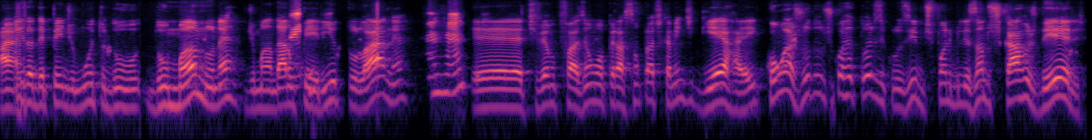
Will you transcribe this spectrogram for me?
ainda depende muito do, do humano, né? De mandar um perito lá, né? Uhum. É, tivemos que fazer uma operação praticamente de guerra aí, com a ajuda dos corretores, inclusive, disponibilizando os carros deles,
